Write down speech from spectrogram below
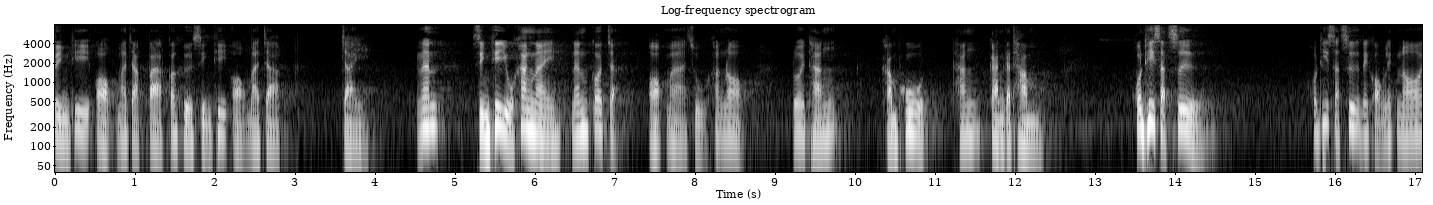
สิ่งที่ออกมาจากปากก็คือสิ่งที่ออกมาจากใจนั้นสิ่งที่อยู่ข้างในนั้นก็จะออกมาสู่ข้างนอก ด้วยทั้งคำพูด ทั้งการกระทำคนที่สัตย์ซื่อ คนที่สัตย์ซื่อในของเล็กน้อย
